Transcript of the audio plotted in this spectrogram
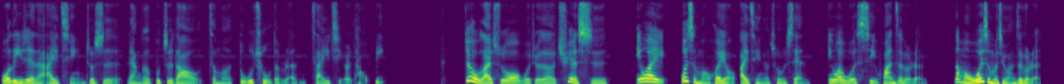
我理解的爱情，就是两个不知道怎么独处的人在一起而逃避。”对我来说，我觉得确实，因为为什么会有爱情的出现？因为我喜欢这个人。那么我为什么喜欢这个人？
